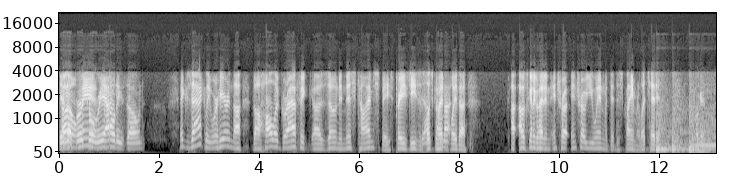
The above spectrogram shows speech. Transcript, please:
the virtual man. reality zone. Exactly. We're here in the the holographic uh, zone in this time space. Praise Jesus. Yeah, Let's go I'm ahead not- and play the. I, I was going to go ahead and intro intro you in with the disclaimer. Let's hit it. Okay.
